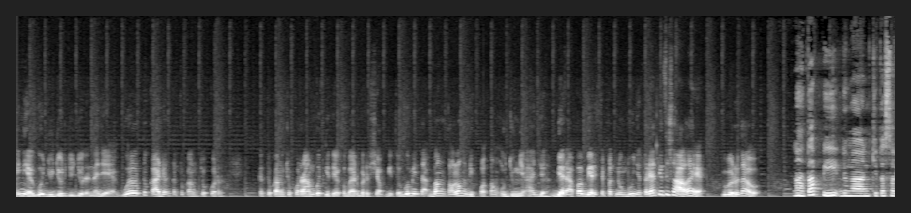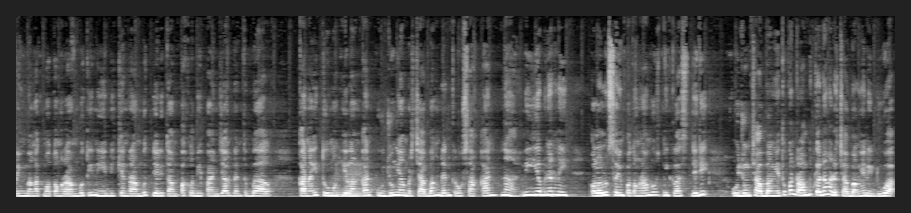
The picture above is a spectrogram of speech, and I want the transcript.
ini ya gue jujur jujuran aja ya. Gue tuh kadang ke tukang cukur ke tukang cukur rambut gitu ya ke barbershop gitu gue minta bang tolong dipotong ujungnya aja biar apa? Biar cepet numbuhnya. Ternyata itu salah ya? Gue baru tahu Nah, tapi dengan kita sering banget motong rambut ini bikin rambut jadi tampak lebih panjang dan tebal. Karena itu menghilangkan ujung yang bercabang dan kerusakan. Nah, ini iya bener nih. Kalau lu sering potong rambut nih kelas, jadi ujung cabangnya itu kan rambut kadang ada cabangnya nih dua.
